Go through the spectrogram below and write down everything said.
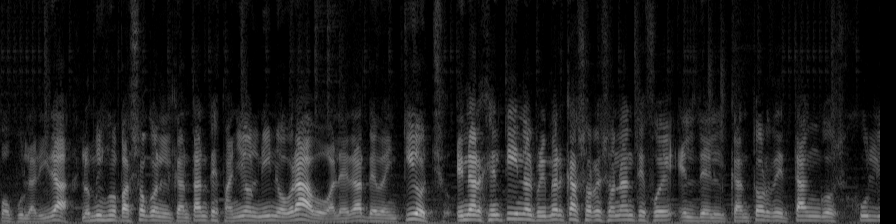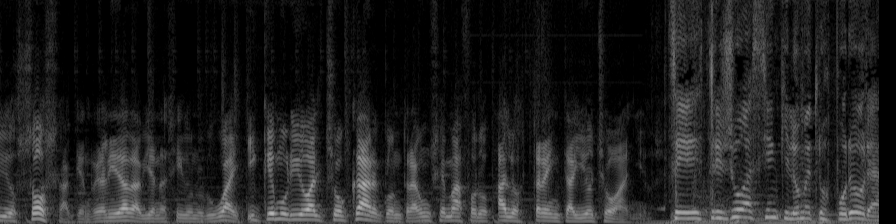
popularidad. Lo mismo pasó con el cantante español Nino Bravo a la edad de 28. En Argentina el primer caso resonante fue el del cantor de tangos Julio Sosa, que en realidad había nacido en Uruguay y que murió al chocar contra un semáforo a los 38 años. Se estrelló a 100 kilómetros por hora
